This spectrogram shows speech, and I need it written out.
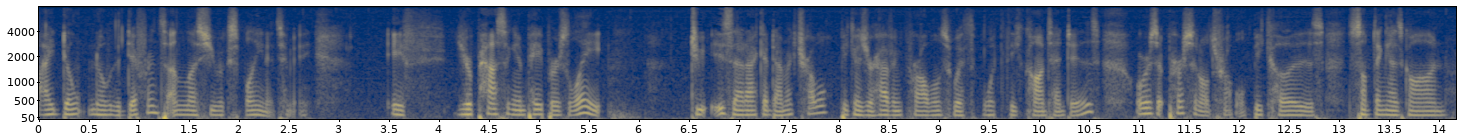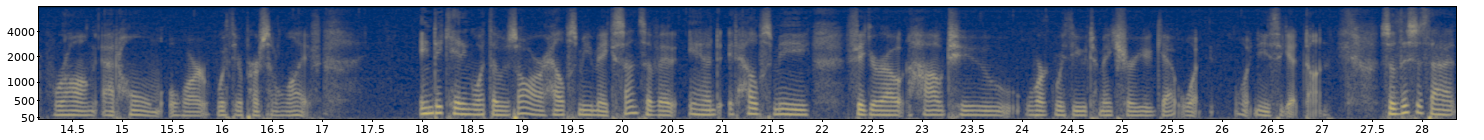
I don't know the difference unless you explain it to me. If you're passing in papers late, do, is that academic trouble because you're having problems with what the content is? Or is it personal trouble because something has gone wrong at home or with your personal life? Indicating what those are helps me make sense of it and it helps me figure out how to work with you to make sure you get what what needs to get done. So this is that,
